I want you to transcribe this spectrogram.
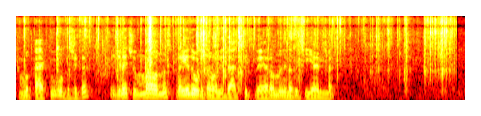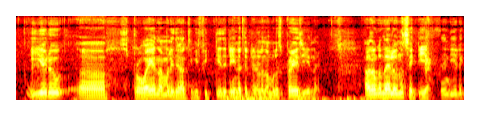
നമ്മൾ പാക്കിംഗ് കൊടുത്തിട്ട് ഇതിനെ ചുമ്മാ ഒന്ന് സ്പ്രേ ചെയ്ത് കൊടുത്താൽ മതി. ദാറ്റ് ഇറ്റ് വേറെ ഒന്നും ഇതിനകത്ത് ചെയ്യാനില്ല. ഈ ഒരു സ്ട്രോയെ നമ്മൾ ഇതിനകത്തേക്ക് ഫിറ്റ് ചെയ്തിട്ട് ഇതിനകത്തിട്ടാണ് നമ്മൾ സ്പ്രേ ചെയ്യുന്നത്. അപ്പോൾ നമുക്ക് എന്തായാലും ഒന്ന് സെറ്റ് ചെയ്യാം. ഇതിന്റെ ഈ ഒരു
